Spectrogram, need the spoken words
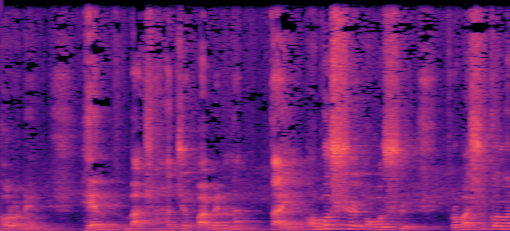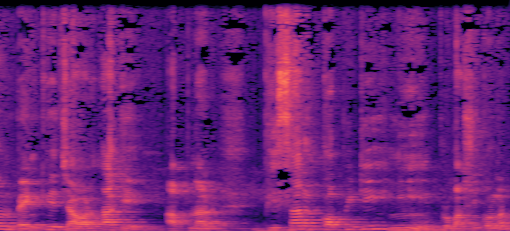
ধরনের হেল্প বা সাহায্য পাবেন না। তাই অবশ্যই অবশ্যই প্রবাসী কল্যাণ ব্যাংকে যাওয়ার আগে আপনার ভিসার কপিটি নিয়ে প্রবাসী কল্যাণ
